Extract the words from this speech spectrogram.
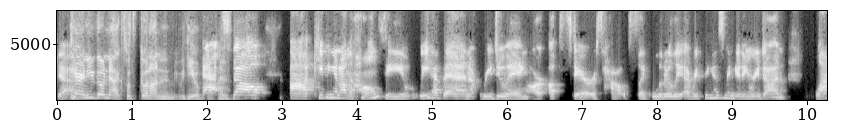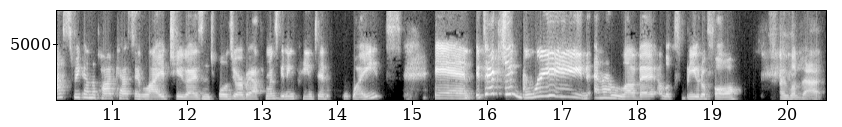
yeah. Taryn, you go next. What's going on with you? Yeah. So uh, keeping it on the home theme, we have been redoing our upstairs house. Like literally everything has been getting redone. Last week on the podcast, I lied to you guys and told you our bathroom was getting painted white, and it's actually green, and I love it. It looks beautiful. I love that.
